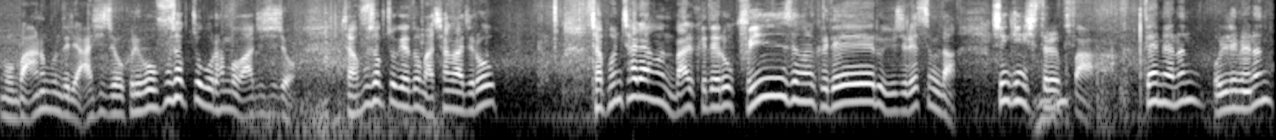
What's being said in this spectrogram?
뭐 많은 분들이 아시죠. 그리고 후석 쪽으로 한번 와주시죠. 자, 후석 쪽에도 마찬가지로 자, 본 차량은 말 그대로 9인승을 그대로 유지를 했습니다. sinking 시트를 빡 떼면은 올리면은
